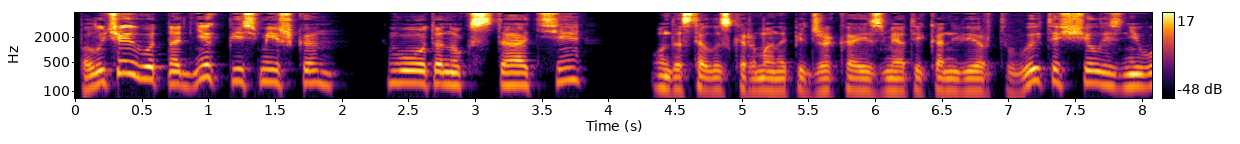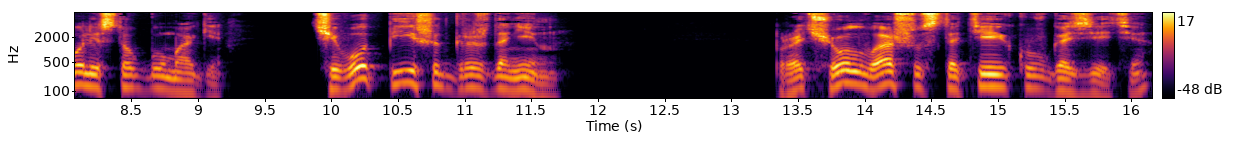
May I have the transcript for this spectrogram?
получаю вот на днях письмишко. Вот оно, кстати. Он достал из кармана пиджака измятый конверт, вытащил из него листок бумаги. Чего пишет гражданин? Прочел вашу статейку в газете.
